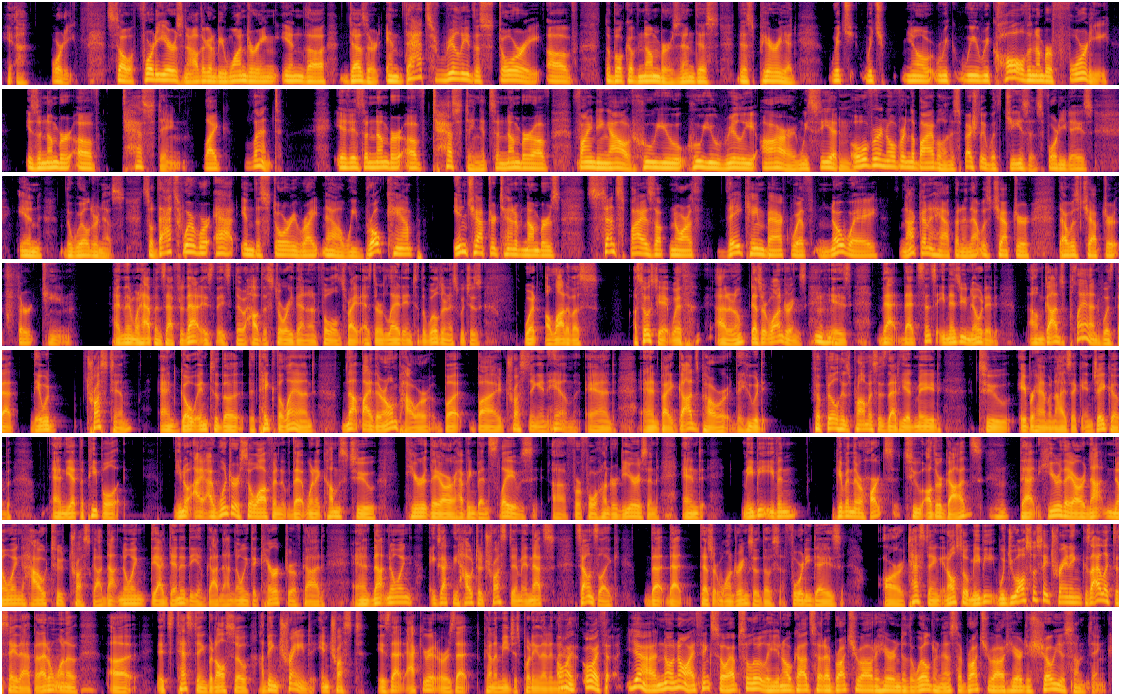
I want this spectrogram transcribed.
Yeah. 40. So 40 years now, they're going to be wandering in the desert. And that's really the story of the book of Numbers and this, this period, which, which you know, re- we recall the number 40 is a number of testing, like Lent. It is a number of testing. It's a number of finding out who you who you really are, and we see it mm. over and over in the Bible, and especially with Jesus, forty days in the wilderness. So that's where we're at in the story right now. We broke camp in chapter 10 of Numbers, sent spies up north. They came back with no way, not going to happen. And that was chapter that was chapter 13. And then what happens after that is, is the, how the story then unfolds, right? As they're led into the wilderness, which is what a lot of us associate with, I don't know, desert wanderings, mm-hmm. is that that sense. And as you noted, um, God's plan was that they would trust Him and go into the to take the land not by their own power but by trusting in him and and by God's power that he would fulfill his promises that he had made to Abraham and Isaac and Jacob. And yet the people you know I, I wonder so often that when it comes to here they are having been slaves uh, for 400 years and and maybe even given their hearts to other gods, mm-hmm. that here they are not knowing how to trust God, not knowing the identity of God, not knowing the character of God, and not knowing exactly how to trust Him. And that's sounds like that that desert wanderings or those 40 days are testing. And also maybe would you also say training? Because I like to say that, but I don't want to uh it's testing, but also I'm being trained in trust is that accurate, or is that kind of me just putting that in oh, there? Oh, I, oh, I th- yeah, no, no, I think so. Absolutely. You know, God said, "I brought you out of here into the wilderness. I brought you out here to show you something."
